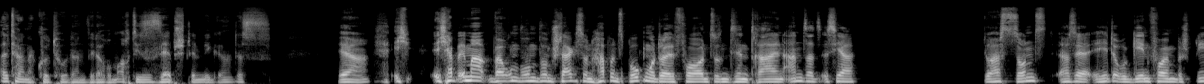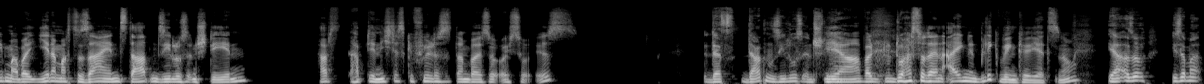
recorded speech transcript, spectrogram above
Alternakultur dann wiederum, auch dieses Selbstständige, das Ja, ich, ich habe immer, warum, warum, warum schlage ich so ein Hub-and-Spoke-Modell vor und so einen zentralen Ansatz ist ja, du hast sonst, hast ja heterogen vorhin beschrieben, aber jeder macht so seins, Datensilos entstehen. Habt, habt ihr nicht das Gefühl, dass es dann bei so euch so ist? dass Datensilos entstehen. Ja, weil du, du hast so deinen eigenen Blickwinkel jetzt, ne? ja, also ich sag mal,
